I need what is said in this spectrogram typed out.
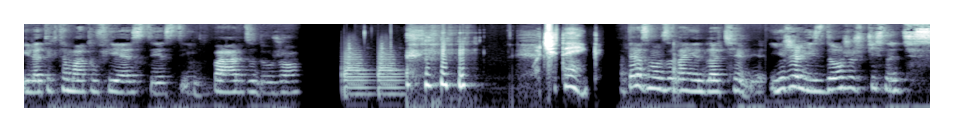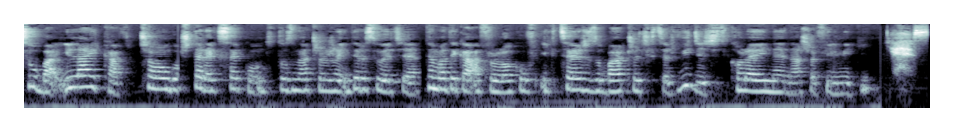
ile tych tematów jest, jest ich bardzo dużo. What you think? A teraz mam zadanie dla Ciebie. Jeżeli zdążysz wcisnąć suba i lajka w ciągu 4 sekund, to znaczy, że interesuje Cię tematyka afroloków i chcesz zobaczyć, chcesz widzieć kolejne nasze filmiki. Yes.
